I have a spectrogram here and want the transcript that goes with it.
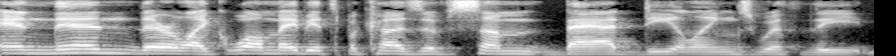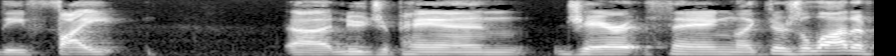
And then they're like, well, maybe it's because of some bad dealings with the the fight, uh, New Japan Jarrett thing. Like, there's a lot of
